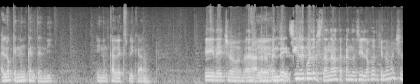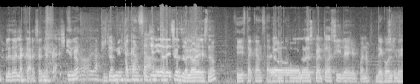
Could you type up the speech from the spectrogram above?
Es lo que nunca entendí. Y nunca lo explicaron. Sí, de hecho, Sí, de ¿eh? repente, sí recuerdo que se andaba tocando así el ojo, dije, no manches, le doy la cabeza al Kakashi, ¿no? ya. Pues también Está cansado. tenido de esos dolores, ¿no? Sí, está cansado. Pero lo despertó así de, bueno, De pues, golpe.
